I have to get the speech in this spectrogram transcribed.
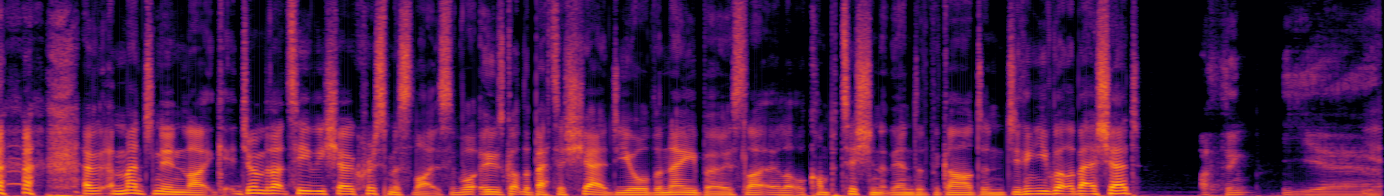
I'm Imagining, like, do you remember that TV show Christmas Lights? What- Who's got the better shed? You're the neighbour. It's like a little competition at the end of the garden. Do you think you've got the better shed? I think yeah. yeah.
